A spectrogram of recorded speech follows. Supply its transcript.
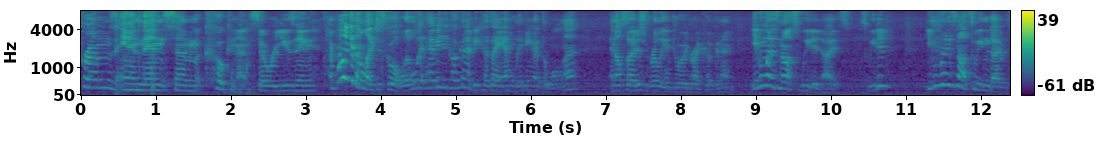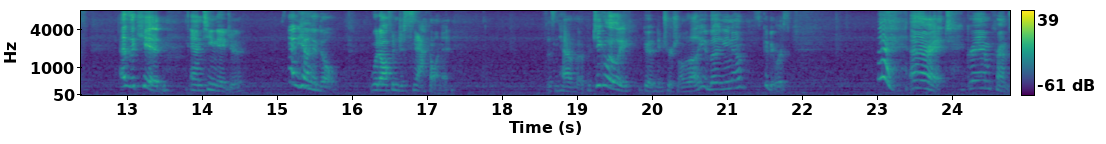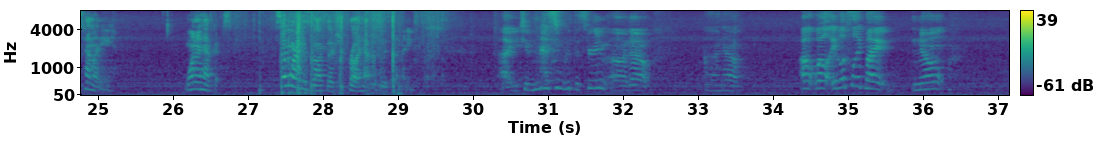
Crumbs and then some coconut. So we're using, I'm probably gonna like just go a little bit heavy into coconut because I am leaving out the walnut. And also I just really enjoy dried coconut. Even when it's not sweeted, I, sweeted? Even when it's not sweetened, I've, as a kid and teenager and young adult, would often just snack on it. Doesn't have a particularly good nutritional value, but you know, it could be worse. Alright, graham crumbs, how many? One and a half cups. Somewhere in this box I should probably have at least that many. Uh, YouTube messing with the stream? Oh no. Oh no. Oh, well, it looks like my, no.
